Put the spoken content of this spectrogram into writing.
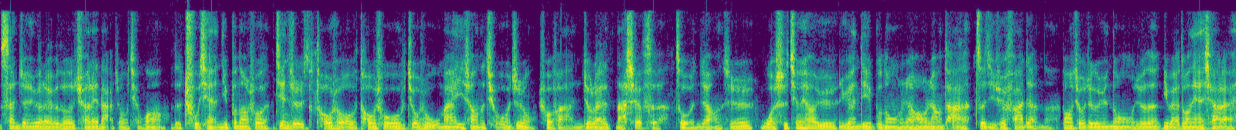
三振、越来越多的全垒打这种情况的出现。你不能说禁止投手投出九十五迈以上的球这种说法，你就来拿谁做文章。其实我是倾向于原地不动，然后让他自己去发展的。棒球这个运动，我觉得一百多年下来，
